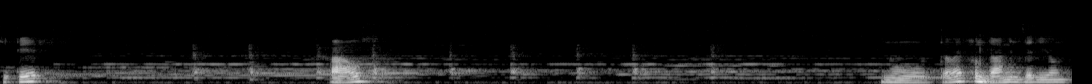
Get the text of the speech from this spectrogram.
Теперь хаус. Ну, давай фундамент зальем.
